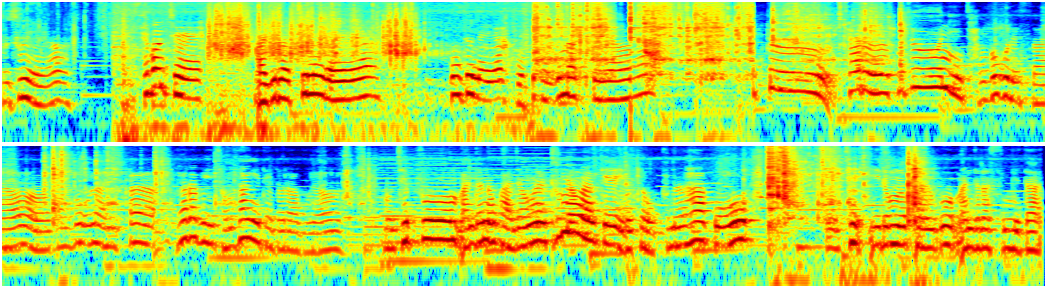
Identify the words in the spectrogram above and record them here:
구수해요. 세 번째 마지막 찌는 거예요. 힘드네요. 고구마게요. 비트 차를 꾸준히 장복을 했어요. 장복을 하니까 혈압이 정상이 되더라고요. 뭐 제품 만드는 과정을 투명하게 이렇게 오픈을 하고 또제 이름을 걸고 만들었습니다.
